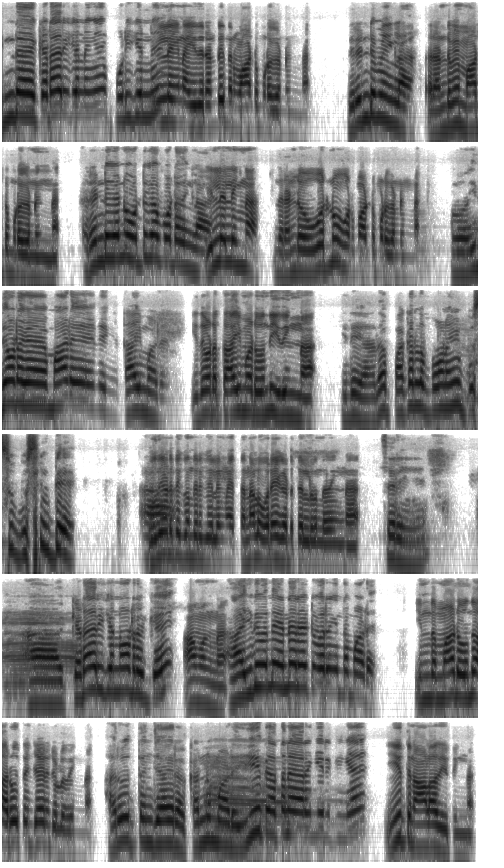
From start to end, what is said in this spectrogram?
இந்த கிடாரி கண்ணுங்க பொடி கண்ணு? இல்லைங்கண்ணா இது ரெண்டு இந்த மாட்டு முட கண்ணுங்கண்ணா. இது ரெண்டுமேங்களா? ரெண்டுமே மாட்டு முட கண்ணுங்கண்ணா. ரெண்டு கண்ணு ஒட்டுக்கா போட்டதுங்களா? இல்ல இல்லைங்கண்ணா இந்த ரெண்டு ஒவ்வொன்றும் ஒரு மாட்டு முட கண்ணுங்கண்ணா. ஓ இதோட மாடு இதுங்க தாய் மாடு. இதோட தாய் மாடு வந்து இதுங்கண்ணா. இது அதான் பக்கத்துல போனவே புசு புசுன்ட்டு. புது இடத்துக்கு வந்திருக்கு இல்லைங்கண்ணா இத்தனை நாள் ஒரே இடத்துல இருந்ததுங்கண்ணா. சரிங்க. கிடாரி கண்ணோட இருக்கு. ஆமாங்கண்ணா. இது வந்து என்ன ரேட் வருங்க இந்த மாடு? இந்த மாடு வந்து அறுபத்தஞ்சாயிரம் சொல்லுதுங்கண்ணா. அறுபத்தஞ்சாயிரம் கண்ணு மாடு. ஈத்து எத்தனை இறங்கி இருக்குங்க ஈத்து நாலாவது ஈத்துங்கண்ணா.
